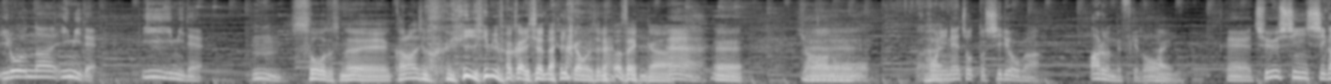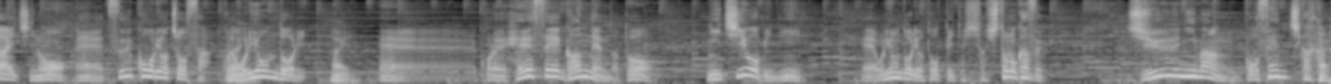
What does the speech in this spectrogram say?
いろんな意味でいい意味でうん。そうですね。必ずしもいい意味ばかりじゃないかもしれませんが、ええ。えいやーあの、えここにね、ちょっと資料があるんですけど、えはい。えー中心市街地の、えー通行量調査。これはい。オリオン通り、はい。えーこれ平成元年だと日曜日に、えーオリオン通りを通っていた人人の数12万5千近く、は い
